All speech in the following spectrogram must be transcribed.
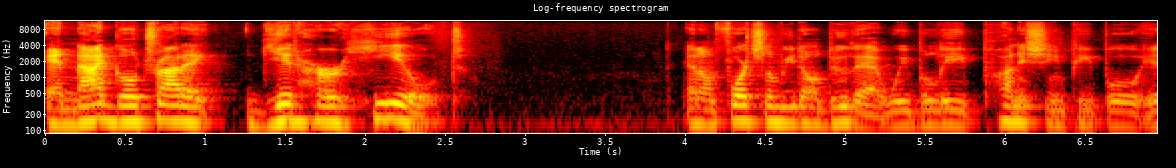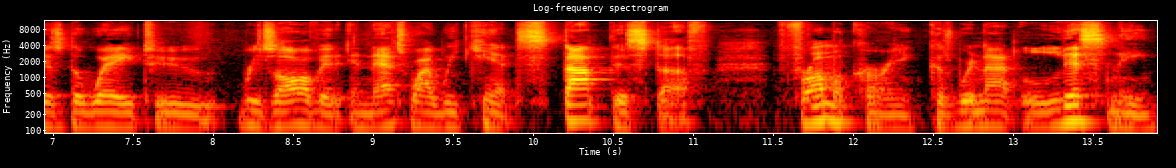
and not go try to get her healed. And unfortunately, we don't do that. We believe punishing people is the way to resolve it. And that's why we can't stop this stuff from occurring because we're not listening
